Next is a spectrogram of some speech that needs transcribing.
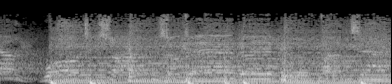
握紧双手，绝对不放下。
